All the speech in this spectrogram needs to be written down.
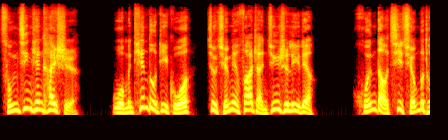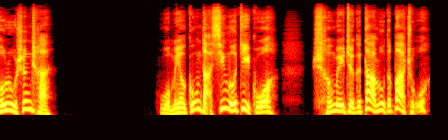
从今天开始，我们天斗帝国就全面发展军事力量，魂导器全部投入生产。我们要攻打星罗帝国，成为这个大陆的霸主。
